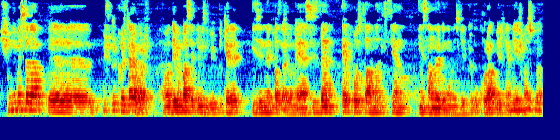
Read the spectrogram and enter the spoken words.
Şimdi mesela eee, bir sürü kriter var. Ama demin bahsettiğimiz gibi bir kere izinli pazarlama. Yani sizden e-posta almak isteyen insanlara göndermeniz gerekiyor. Bu kural bir, yani değişmez kural.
